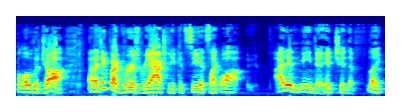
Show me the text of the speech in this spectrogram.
below the jaw. And I think by Greer's reaction, you could see it's like, well, I didn't mean to hit you in the like.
